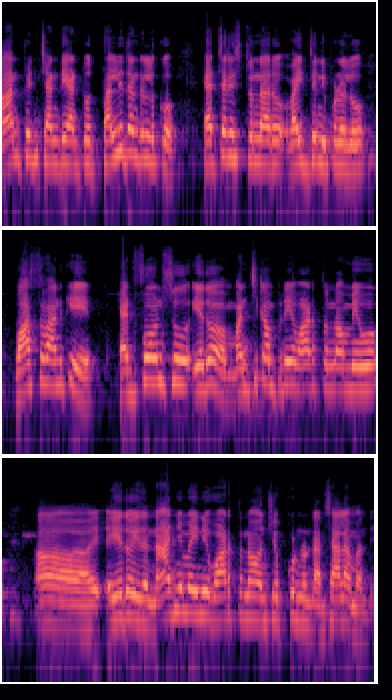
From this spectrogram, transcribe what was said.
మాన్పించండి అంటూ తల్లిదండ్రులకు హెచ్చరిస్తున్నారు వైద్య నిపుణులు. వాస్తవానికి హెడ్ ఫోన్స్ ఏదో మంచి కంపెనీ వాడుతున్నాం మేము ఏదో ఇది నాణ్యమైనవి వాడుతున్నాం అని చెప్పుకుంటుంటారు చాలామంది.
